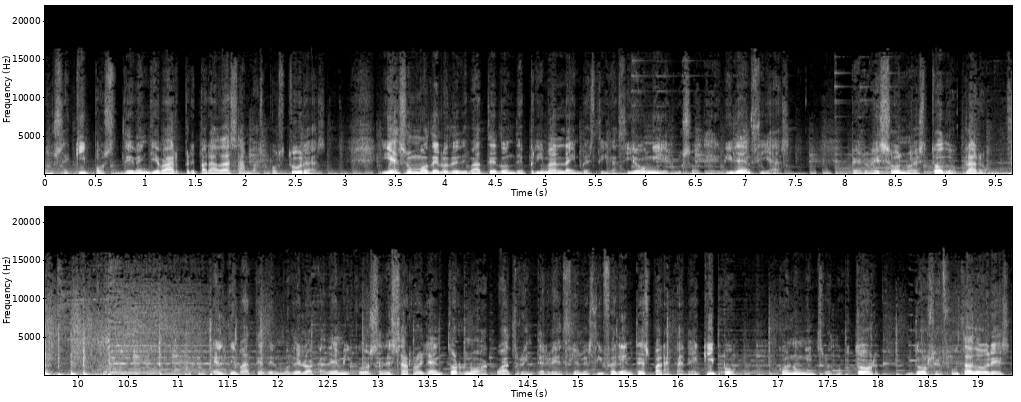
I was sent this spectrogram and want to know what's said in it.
los equipos deben llevar preparadas ambas posturas. Y es un modelo de debate donde priman la investigación y el uso de evidencias. Pero eso no es todo, claro. El debate del modelo académico se desarrolla en torno a cuatro intervenciones diferentes para cada equipo, con un introductor, dos refutadores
